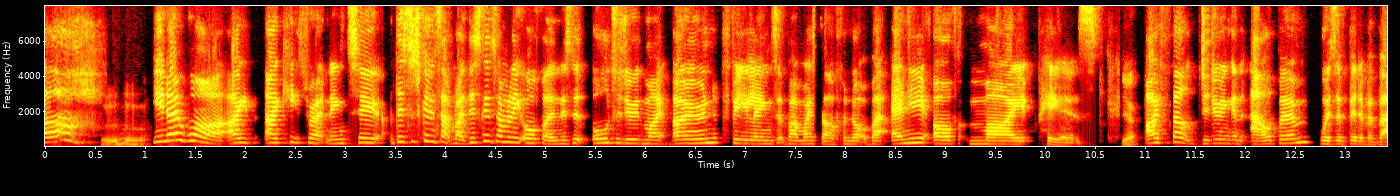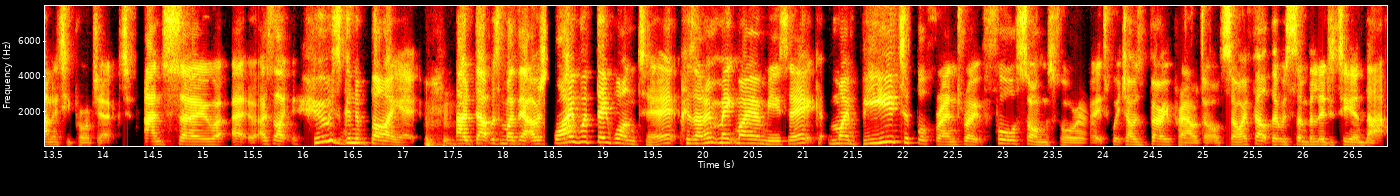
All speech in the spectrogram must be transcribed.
Oh, Ooh. you know what? I, I keep threatening to. This is going to sound right. This is going to sound really awful, and this is all to do with my own feelings about myself and not about any of my peers. Yeah. I felt doing an album was a bit of a vanity project, and so uh, I was like, "Who's going to buy it?" Uh, that was my thing. I was, why would they want it? Because I don't make my own music. My beautiful friend wrote four songs for it, which I was very proud of. So I felt there was some validity in that.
